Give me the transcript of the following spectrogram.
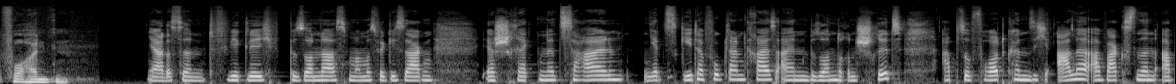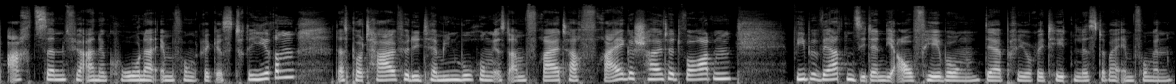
vorhanden. Ja, das sind wirklich besonders, man muss wirklich sagen, erschreckende Zahlen. Jetzt geht der Vogtlandkreis einen besonderen Schritt. Ab sofort können sich alle Erwachsenen ab 18 für eine Corona-Impfung registrieren. Das Portal für die Terminbuchung ist am Freitag freigeschaltet worden. Wie bewerten Sie denn die Aufhebung der Prioritätenliste bei Impfungen?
